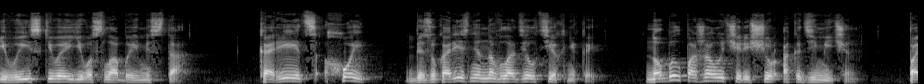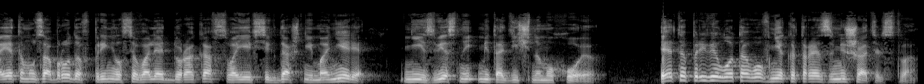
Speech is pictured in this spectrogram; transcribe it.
и выискивая его слабые места. Кореец Хой безукоризненно владел техникой, но был, пожалуй, чересчур академичен. Поэтому Забродов принялся валять дурака в своей всегдашней манере, неизвестной методичному Хою. Это привело того в некоторое замешательство.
